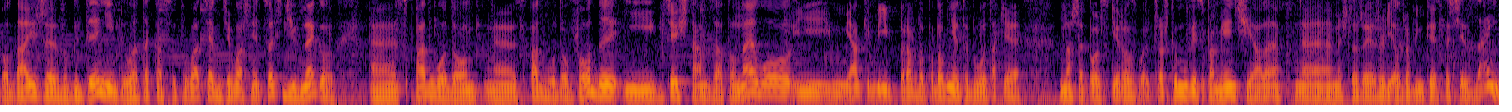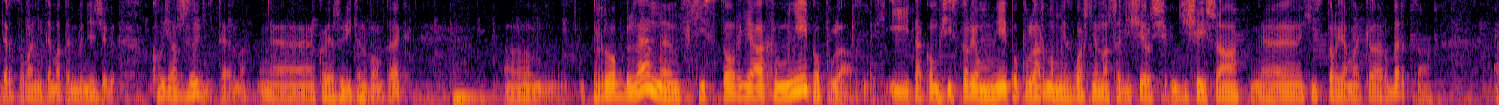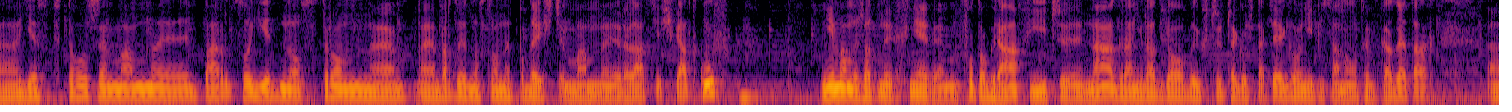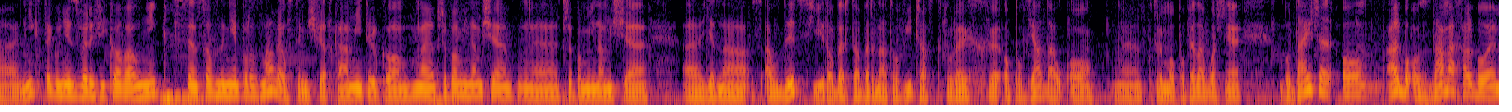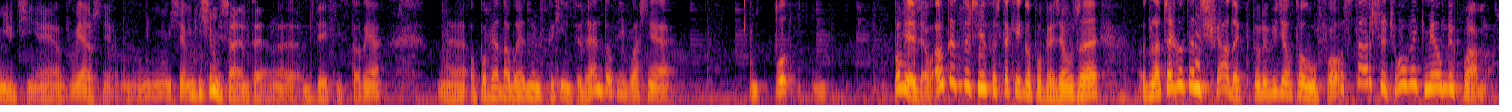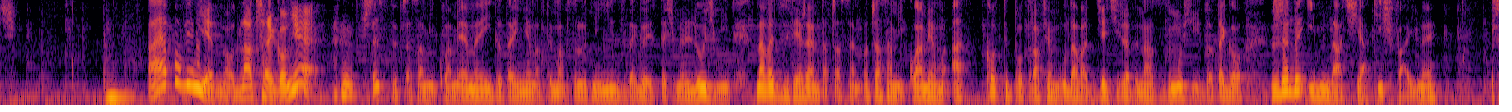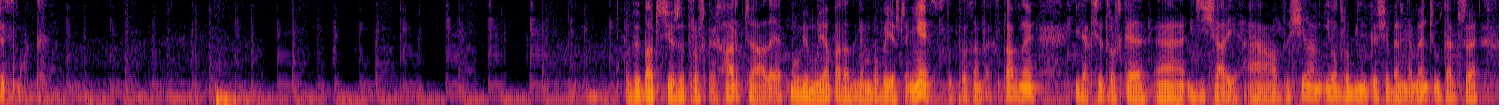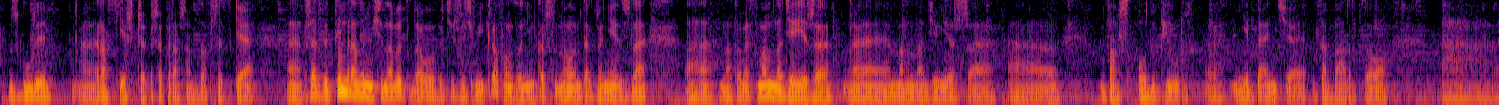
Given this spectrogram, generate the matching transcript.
bodajże w Gdyni, była taka sytuacja, gdzie właśnie coś dziwnego e, spadło do, e, spadło do wody i gdzieś tam zatonęło i, jak, prawdopodobnie to było takie nasze polskie rozwój. Troszkę mówię z pamięci, ale e, myślę, że jeżeli odrobinkę jesteście zainteresowani tematem, będziecie kojarzyli ten, kojarzyli ten wątek. Problemem w historiach mniej popularnych i taką historią mniej popularną jest właśnie nasza dzisiejsza e, historia Michaela Robertsa, e, jest to, że mamy bardzo jednostronne, e, bardzo jednostronne podejście. Mamy relacje świadków, nie mamy żadnych, nie wiem, fotografii, czy nagrań radiowych, czy czegoś takiego, nie pisano o tym w gazetach. E, nikt tego nie zweryfikował, nikt sensowny nie porozmawiał z tymi świadkami, tylko e, przypomina mi się, e, się jedna z audycji Roberta Bernatowicza, w których opowiadał o, w którym opowiadał właśnie bodajże o, albo o Zdanach, albo o Emilcinie. Ja już nie wiem, mi się, mi się mieszałem te dwie historie. Opowiadał o jednym z tych incydentów i właśnie po, powiedział, autentycznie coś takiego powiedział, że dlaczego ten świadek, który widział to UFO, starszy człowiek miałby kłamać? A ja powiem jedno, dlaczego nie? Wszyscy czasami kłamiemy i tutaj nie ma w tym absolutnie nic złego, jesteśmy ludźmi. Nawet zwierzęta czasem, czasami kłamią, a koty potrafią udawać dzieci, żeby nas zmusić do tego, żeby im dać jakiś fajny przysmak. Wybaczcie, że troszkę harczę, ale jak mówię, mój aparat gębowy jeszcze nie jest w 100% sprawny i tak się troszkę e, dzisiaj e, wysilam i odrobinkę się będę męczył, także z góry e, raz jeszcze przepraszam za wszystkie e, przerwy. Tym razem mi się nawet udało wyciszyć mikrofon, zanim kaszlnąłem, także nie jest źle. E, natomiast mam nadzieję, że e, mam nadzieję, że wasz odbiór nie będzie za bardzo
